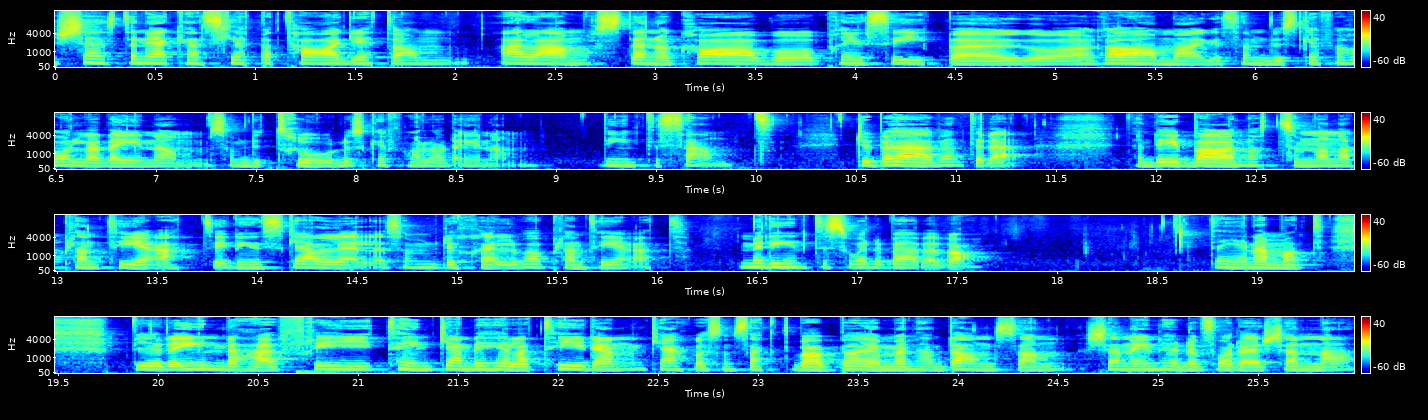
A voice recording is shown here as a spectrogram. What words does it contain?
Hur känns det när jag kan släppa taget om alla måsten och krav och principer och ramar som du ska förhålla dig inom, som du tror du ska förhålla dig inom? Det är inte sant. Du behöver inte det. Det är bara något som någon har planterat i din skalle eller som du själv har planterat. Men det är inte så det behöver vara. Genom att bjuda in det här fritänkande hela tiden, kanske som sagt bara börja med den här dansen, känna in hur den får dig att känna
